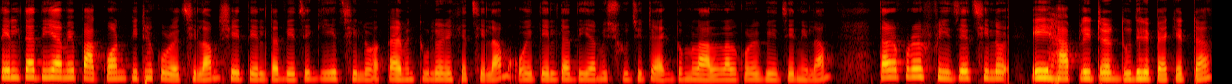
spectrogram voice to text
তেলটা দিয়ে আমি পাকওয়ান পিঠা করেছিলাম, সেই তেলটা বেঁচে গিয়েছিল, তাই আমি তুলে রেখেছিলাম। ওই তেলটা দিয়ে আমি সুজিটা একদম লাল লাল করে ভেজে নিলাম। তারপরে ফ্রিজে ছিল এই হাফ লিটার দুধের প্যাকেটটা।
